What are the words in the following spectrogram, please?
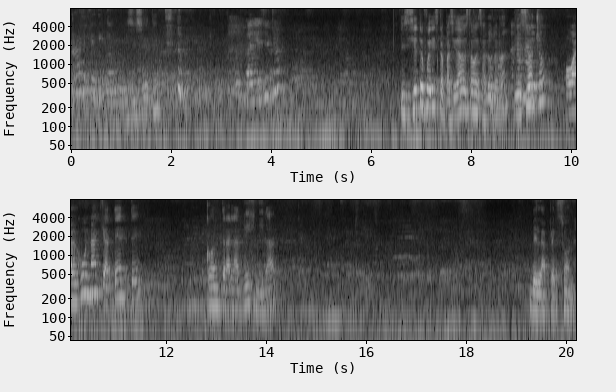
Ay, te digo. 17. ¿La 18? 17 fue discapacidad o estado de salud, ¿verdad? 18 o alguna que atente contra la dignidad de la persona.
